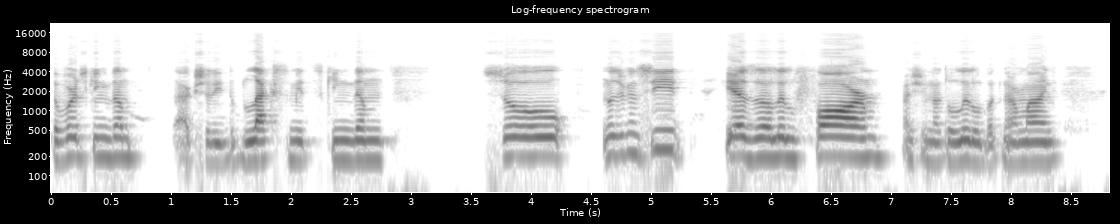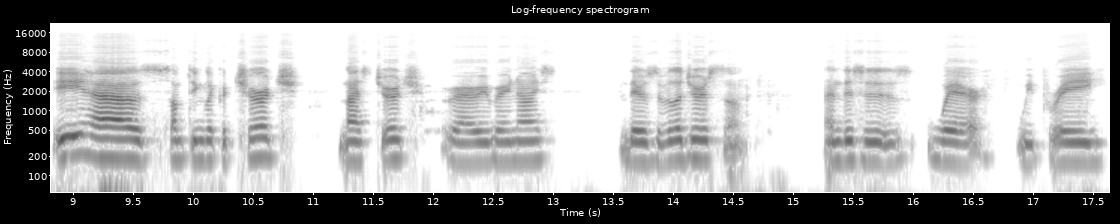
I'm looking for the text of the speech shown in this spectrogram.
the Verge Kingdom, actually the Blacksmith's Kingdom. So as you can see, he has a little farm. Actually, not a little, but never mind. He has something like a church, nice church, very very nice. There's the villagers, um, and this is where we pray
